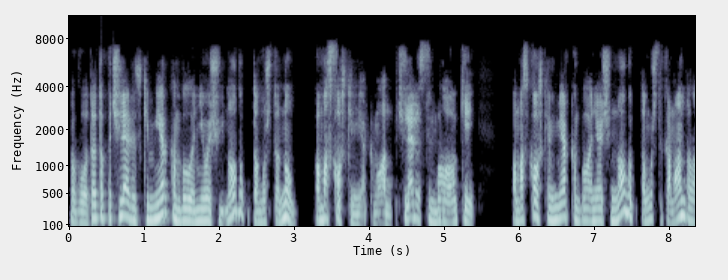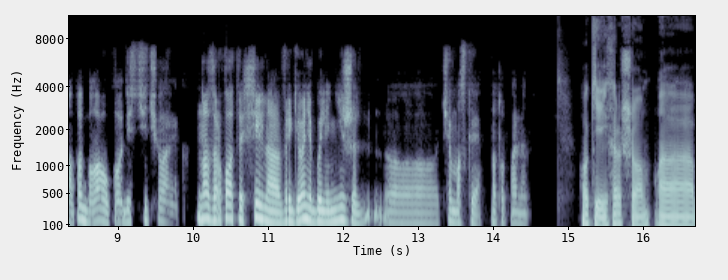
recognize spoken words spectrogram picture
Вот, это по челябинским меркам было не очень много, потому что, ну, по московским меркам, ладно, по челябинским было окей. По московским меркам было не очень много, потому что команда на тот была около 10 человек. У нас зарплаты сильно в регионе были ниже, э, чем в Москве на тот момент. Окей, хорошо. А,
